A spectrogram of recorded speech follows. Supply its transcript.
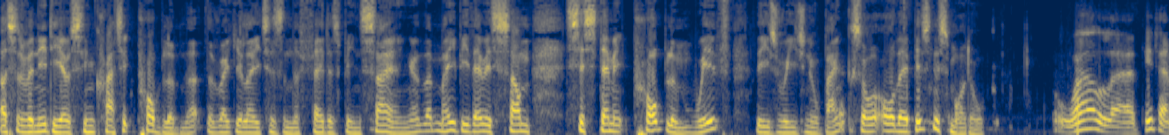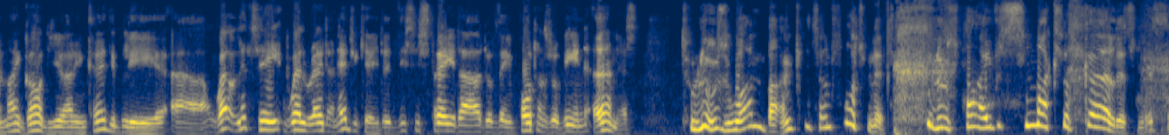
a sort of an idiosyncratic problem that the regulators and the Fed has been saying, and that maybe there is some systemic problem with these regional banks or, or their business model. Well, uh, Peter, my God, you are incredibly, uh, well, let's say, well read and educated. This is straight out of the importance of being earnest. To lose one bank, it's unfortunate. To lose five, smacks of carelessness.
